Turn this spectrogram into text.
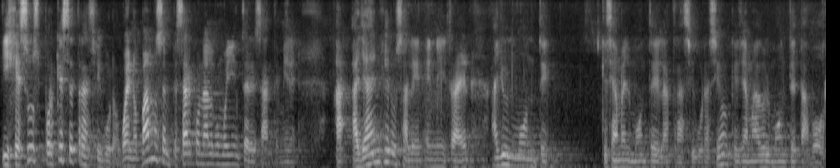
Y Jesús, ¿por qué se transfiguró? Bueno, vamos a empezar con algo muy interesante. Miren, allá en Jerusalén, en Israel, hay un monte que se llama el monte de la transfiguración, que es llamado el monte Tabor.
